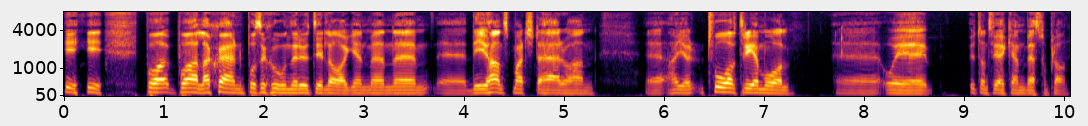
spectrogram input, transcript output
på, på alla stjärnpositioner ute i lagen. Men eh, eh, det är ju hans match det här och han, eh, han gör två av tre mål eh, och är utan tvekan bäst på plan.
